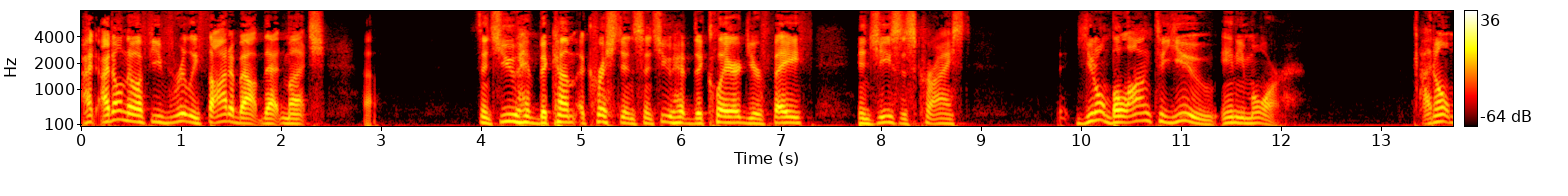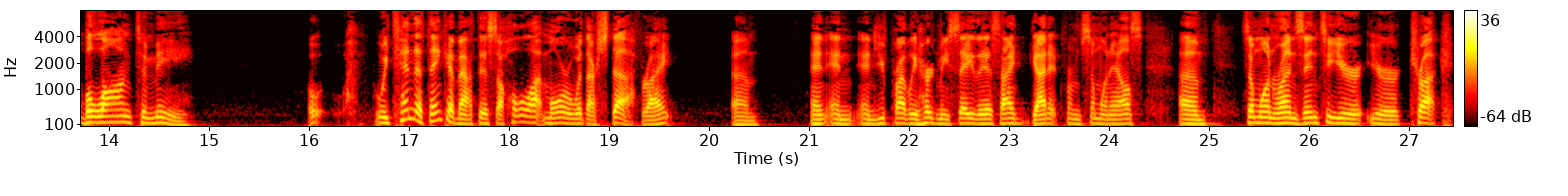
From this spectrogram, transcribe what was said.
I, I don't know if you've really thought about that much uh, since you have become a Christian, since you have declared your faith in Jesus Christ. You don't belong to you anymore. I don't belong to me we tend to think about this a whole lot more with our stuff, right? Um, and, and, and you've probably heard me say this. I got it from someone else. Um, someone runs into your, your truck,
